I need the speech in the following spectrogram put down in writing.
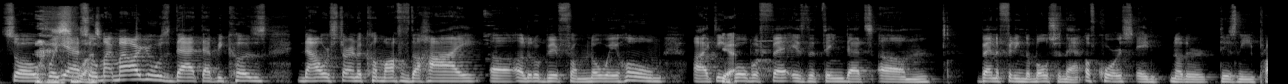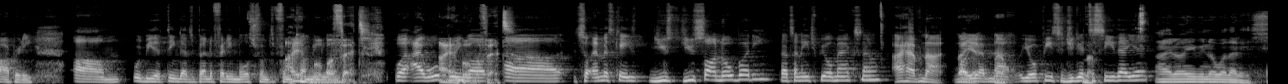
So, but yeah, so my, my argument was that that because now we're starting to come off of the high uh, a little bit from No Way Home, I think Yeah. Boba Fett is the thing that's um, benefiting the most from that. Of course, another Disney property um, would be the thing that's benefiting most from from I am coming. Boba in. Fett. But I will bring Boba up. Uh, so MSK, you you saw Nobody? That's on HBO Max now. I have not. Not oh, you yet, have no. not. Yo, piece. Did you get to see that yet? I don't even know what that is.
